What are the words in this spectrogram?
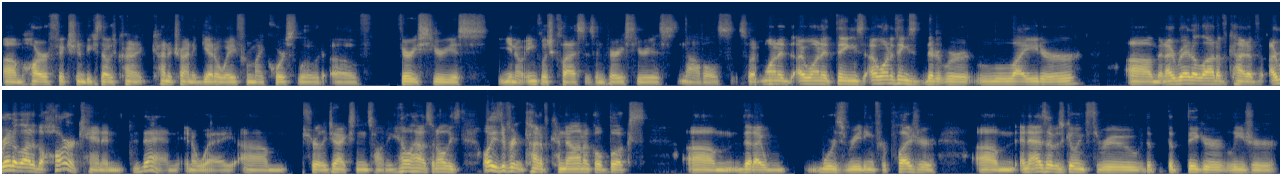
um, horror fiction because I was kind of kind of trying to get away from my course load of very serious, you know, English classes and very serious novels. So I wanted I wanted things I wanted things that were lighter. Um, and I read a lot of kind of I read a lot of the horror canon then in a way. Um, Shirley Jackson's Haunting Hill House and all these all these different kind of canonical books um, that I w- was reading for pleasure. Um, and as I was going through the, the bigger leisure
